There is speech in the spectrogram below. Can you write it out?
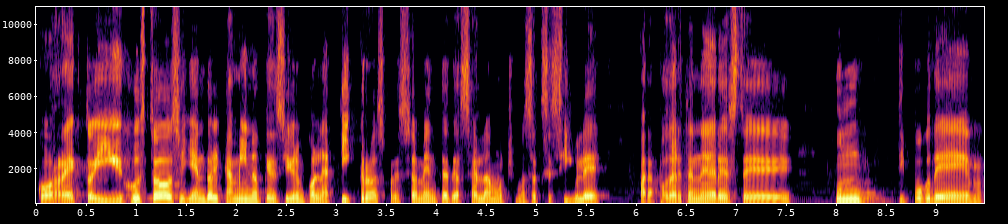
Correcto, y justo siguiendo el camino que siguieron con la T-Cross, precisamente de hacerla mucho más accesible para poder tener este un tipo de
